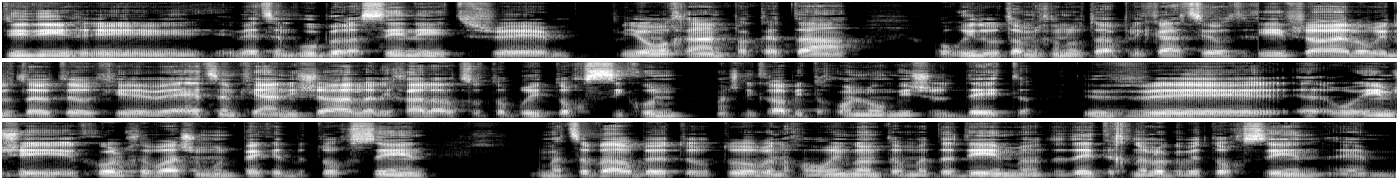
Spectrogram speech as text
דידי היא בעצם אובר הסינית, שיום אחרי הנפקתה הורידו אותה מחנות האפליקציות, אי אפשר היה להוריד אותה יותר בעצם כענישה על הליכה לארה"ב תוך סיכון מה שנקרא ביטחון לאומי של דאטה. ורואים שכל חברה שמונפקת בתוך סין מצבה הרבה יותר טוב, אנחנו רואים גם את המדדים, מדדי טכנולוגיה בתוך סין הם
